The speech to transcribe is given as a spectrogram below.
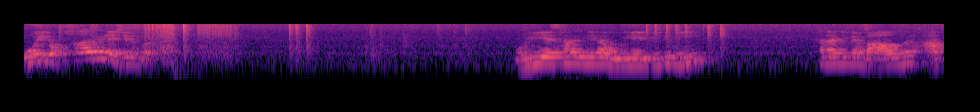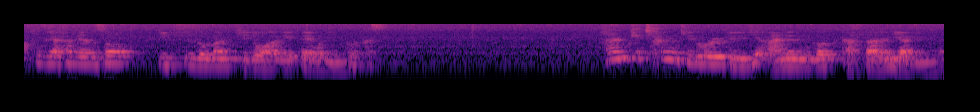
오히려 화를 내시는 걸까요? 우리의 삶이나 우리의 믿음이 하나님의 마음을 아프게 하면서 입술로만 기도하기 때문인 것 같습니다. 하나님께 참 기도를 드리지 않은 것 같다는 이야기입니다.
